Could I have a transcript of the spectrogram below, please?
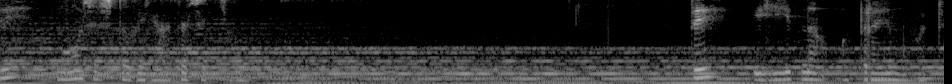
Ти можеш довіряти життю. Ти гідна отримувати.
